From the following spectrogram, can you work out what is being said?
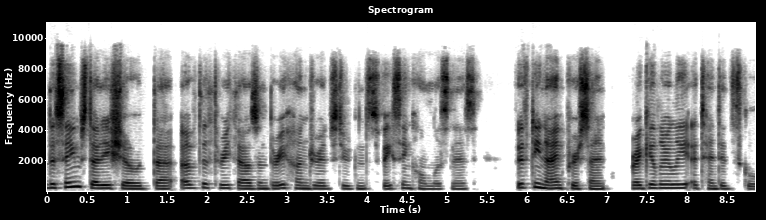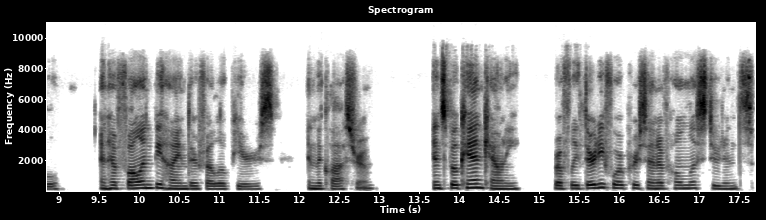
The same study showed that of the 3,300 students facing homelessness, 59% regularly attended school and have fallen behind their fellow peers in the classroom. In Spokane County, roughly 34% of homeless students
